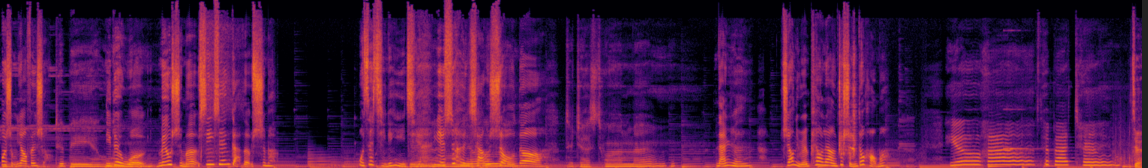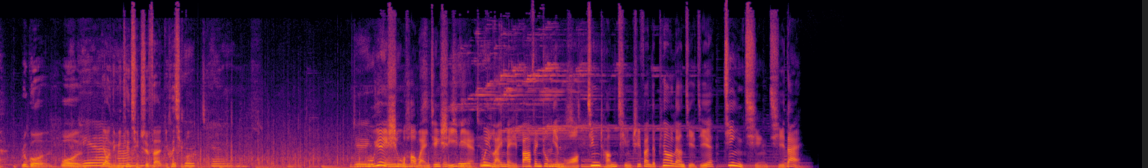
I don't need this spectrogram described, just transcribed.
为什么要分手？你你对我没有什么新鲜感了，是吗？我在几年以前也是很抢手的。男人只要女人漂亮，就什么都好吗？姐，如果我要你明天请吃饭，你会请吗？五月十五号晚间十一点，未来美八分钟面膜，经常请吃饭的漂亮姐姐，敬请期待。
